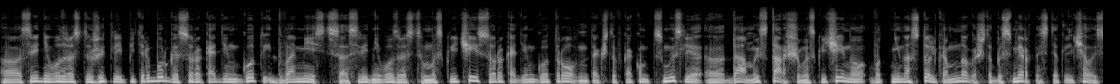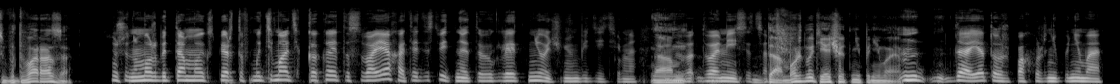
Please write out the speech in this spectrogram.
а, средний возраст жителей Петербурга 41 год и 2 месяца, а средний возраст москвичей 41 год ровно. Так что в каком-то смысле, а, да, мы старше москвичей, но вот не настолько много, чтобы смертность отличалась в два раза. Слушай, ну, может быть, там у экспертов математика какая-то своя, хотя действительно это выглядит не очень убедительно. А, два, два месяца. Да, может быть, я что-то не понимаю. Да, я тоже, похоже, не понимаю.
